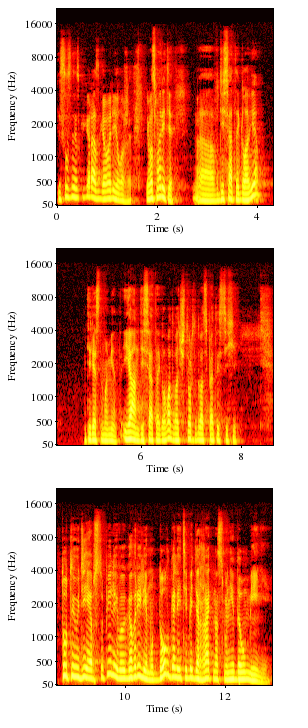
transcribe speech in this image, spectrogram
Иисус несколько раз говорил уже. И вот смотрите, э, в 10 главе, интересный момент, Иоанн 10 глава, 24-25 стихи. Тут иудеи обступили его и говорили ему, долго ли тебе держать нас в недоумении?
